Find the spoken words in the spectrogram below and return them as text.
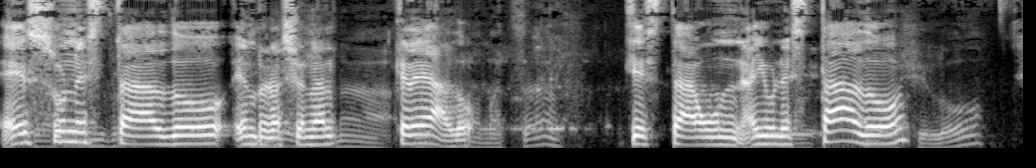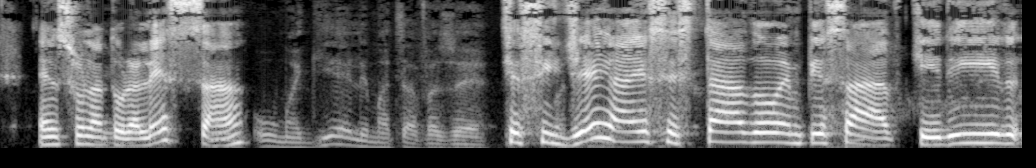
es un estado en relación al creado que está un, hay un estado en su naturaleza que si llega a ese estado empieza a adquirir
